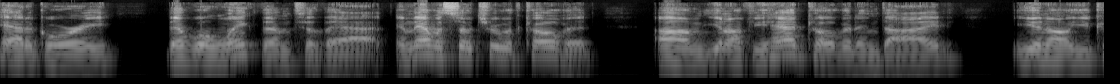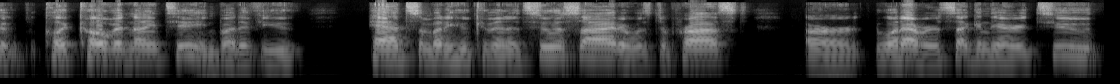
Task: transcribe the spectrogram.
category that will link them to that. And that was so true with COVID. Um, you know, if you had COVID and died, you know, you could click COVID 19. But if you had somebody who committed suicide or was depressed or whatever, secondary to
